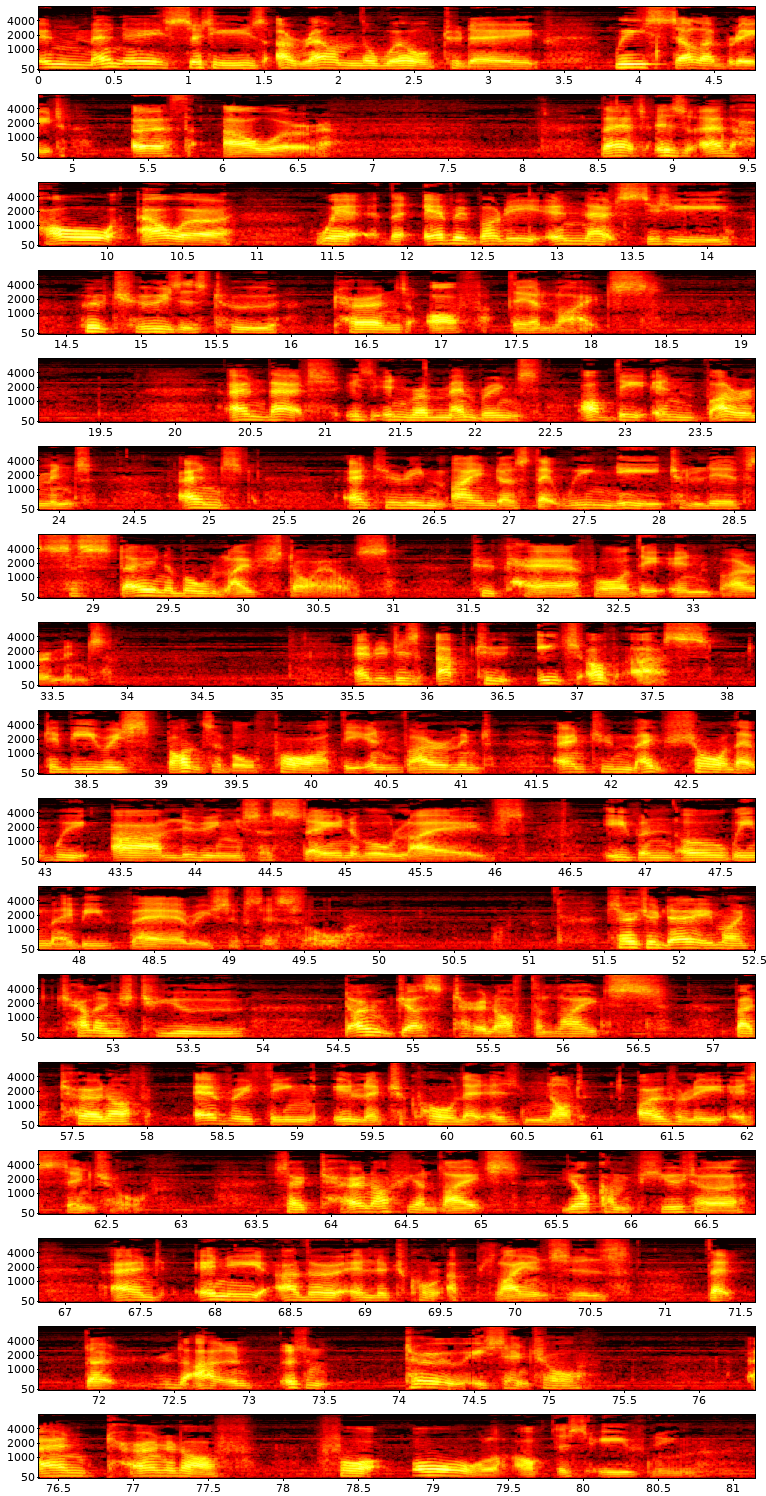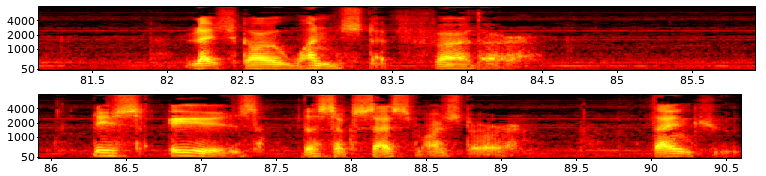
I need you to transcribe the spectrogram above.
In many cities around the world today, we celebrate Earth Hour. That is a whole hour where the, everybody in that city who chooses to turns off their lights. And that is in remembrance of the environment and and to remind us that we need to live sustainable lifestyles to care for the environment. And it is up to each of us to be responsible for the environment and to make sure that we are living sustainable lives, even though we may be very successful. So today my challenge to you, don't just turn off the lights, but turn off everything electrical that is not overly essential. So turn off your lights, your computer, and any other electrical appliances that, that isn't too essential and turn it off for all of this evening. Let's go one step further. This is the Successmeister. Thank you.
